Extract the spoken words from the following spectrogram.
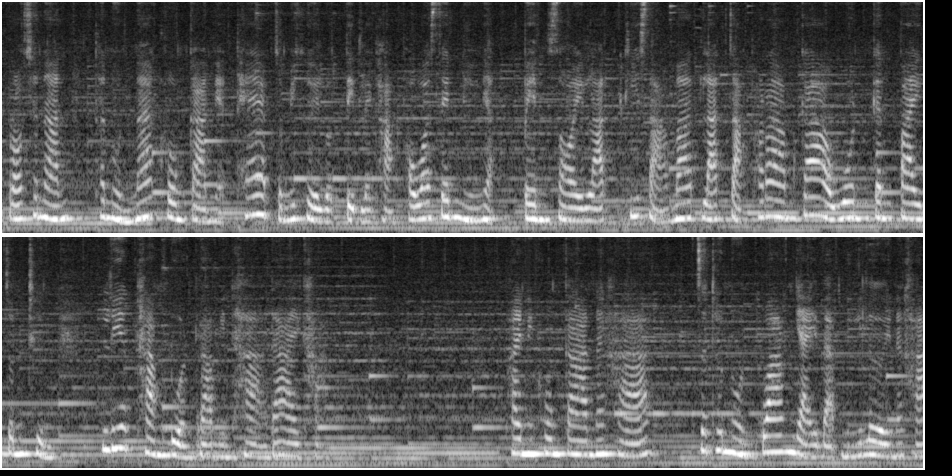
เพราะฉะนั้นถนนหน้าโครงการเนี่ยแทบจะไม่เคยรถติดเลยค่ะ เพราะว่าเส้นนี้เนี่ยเป็นซอยลัดที่สามารถลัดจากพระราม 9 วนกันไปจนถึงเลียบทางด่วนรามอินทราได้ค่ะ ภายในโครงการนะคะ จะถนนกว้างใหญ่แบบนี้เลยนะคะ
